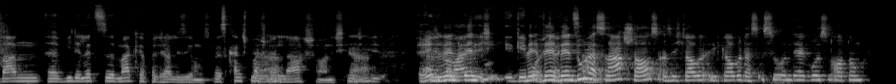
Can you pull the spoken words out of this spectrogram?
wann, äh, wie der letzte Marktkapitalisierung ist. Das kann ich mal ja. schnell nachschauen. Ich, ja. ich, also wenn, wenn, ich, wenn, wenn, du das nachschaust, also ich glaube, ich glaube, das ist so in der Größenordnung.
